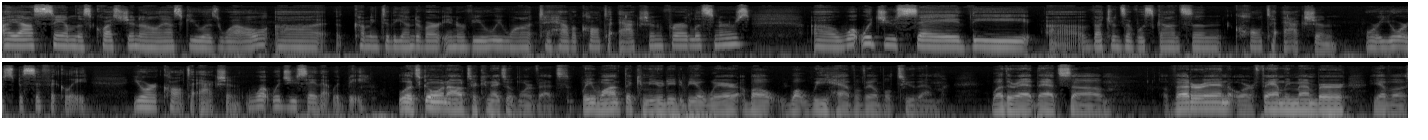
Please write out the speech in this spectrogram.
i asked sam this question and i'll ask you as well. Uh, coming to the end of our interview we want to have a call to action for our listeners. Uh, what would you say the uh, veterans of wisconsin call to action or your specifically your call to action? What would you say that would be? Well, it's going out to connect with more vets. We want the community to be aware about what we have available to them whether that's um, a veteran or a family member, you have a,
